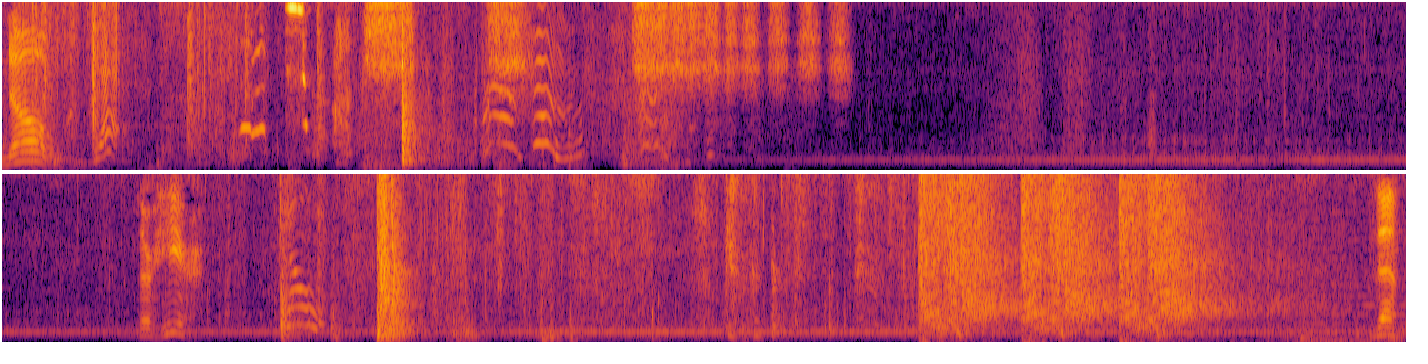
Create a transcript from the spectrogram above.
No! Yes. Shh! Shh! Shh! Shh! Shh! They're here. No. Them.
